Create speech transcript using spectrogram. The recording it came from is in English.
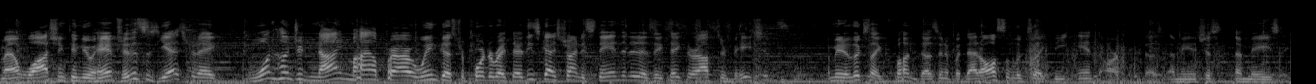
Mount Washington, New Hampshire. This is yesterday. 109 mile per hour wind gust reported right there. These guys trying to stand in it as they take their observations. I mean, it looks like fun, doesn't it? But that also looks like the Antarctic does. I mean, it's just amazing.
